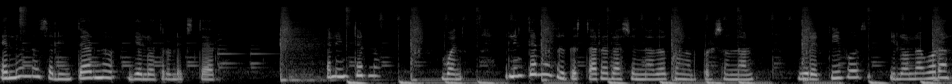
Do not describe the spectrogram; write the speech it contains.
El uno es el interno y el otro el externo. El interno, bueno, el interno es el que está relacionado con el personal, directivos y lo laboral.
